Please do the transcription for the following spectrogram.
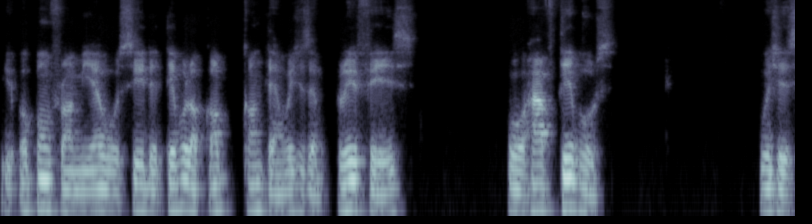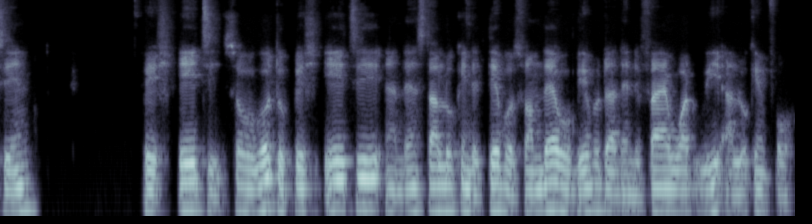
you open from here, we'll see the table of content, which is a preface. We'll have tables, which is in page 80. So we'll go to page 80 and then start looking the tables. From there, we'll be able to identify what we are looking for.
